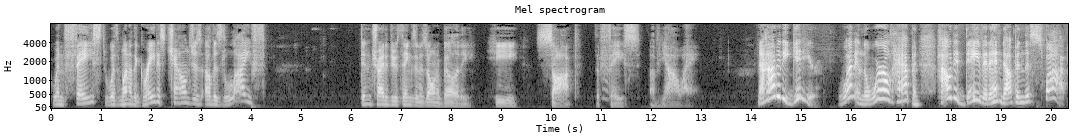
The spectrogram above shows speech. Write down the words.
when faced with one of the greatest challenges of his life, didn't try to do things in his own ability. He sought the face of Yahweh. Now, how did he get here? What in the world happened? How did David end up in this spot?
